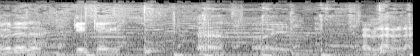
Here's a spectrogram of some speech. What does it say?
เดี๋ยวเดี๋ยวเดี๋ยวเก่งเก่งเอ้ยเฮ้ยไม่เป็นไรไม่เป็นไร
